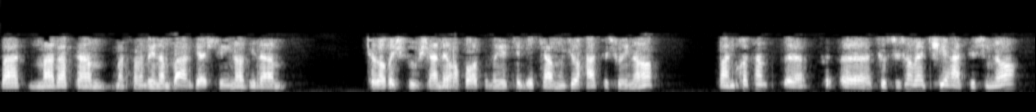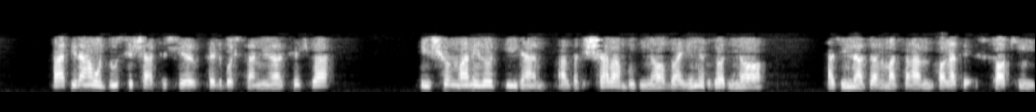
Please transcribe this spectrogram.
بعد من رفتم مثلا ببینم برگشته اینا دیدم چراغش روشنه آپارتمان که یکم اونجا هستش و اینا. من می‌خواستم سوسیشون چی هستش اینا. بعد دیدم همون دوستش هستش که خیلی باش صمیمی هستش و ایشون من اینو دیدم. البته شبم بود اینا و یه مقدار اینا از این نظر مثلا حالت استاکینگ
